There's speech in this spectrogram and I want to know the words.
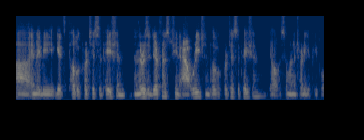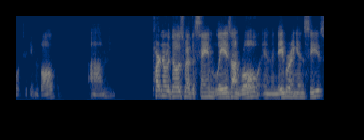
uh, and maybe get public participation. And there is a difference between outreach and public participation. You obviously want to try to get people to get involved. Um, partner with those who have the same liaison role in the neighboring NCs.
